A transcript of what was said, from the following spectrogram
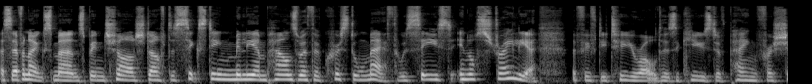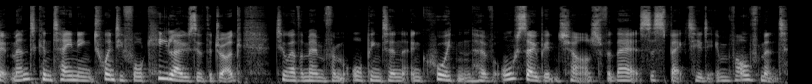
A Sevenoaks man's been charged after £16 million worth of crystal meth was seized in Australia. The 52 year old is accused of paying for a shipment containing 24 kilos of the drug. Two other men from Orpington and Croydon have also been charged for their suspected involvement.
